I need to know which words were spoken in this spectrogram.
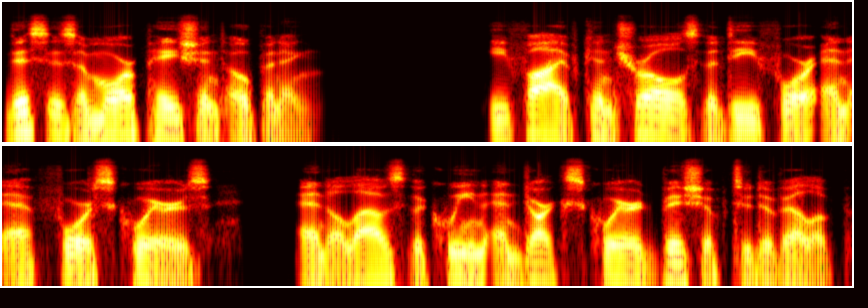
This is a more patient opening. E5 controls the d4 and f4 squares, and allows the queen and dark squared bishop to develop.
